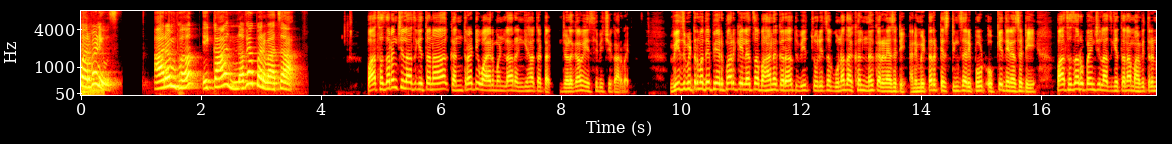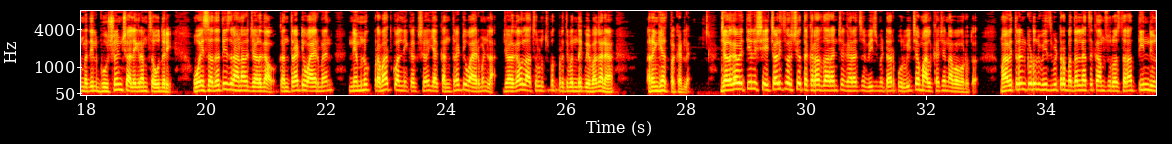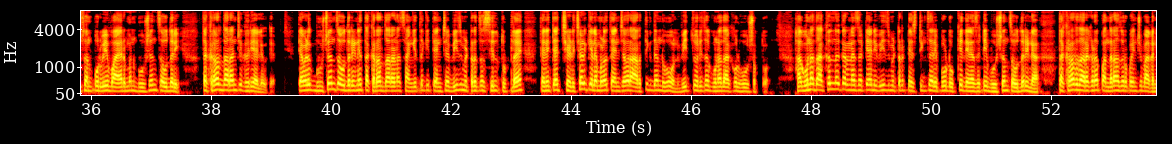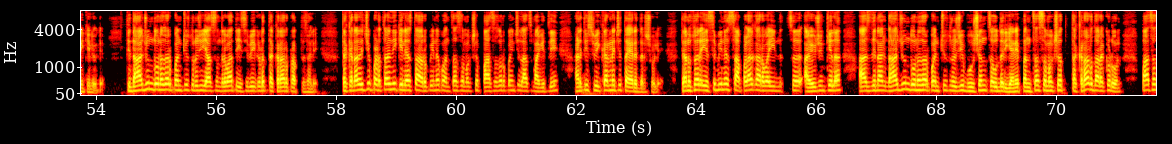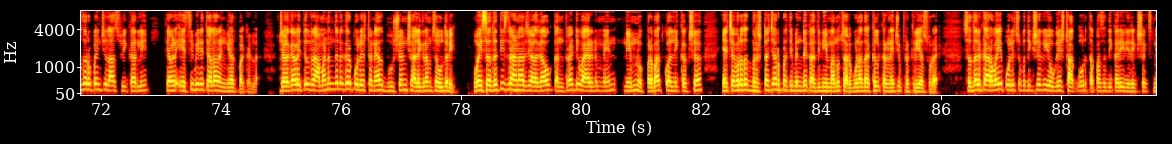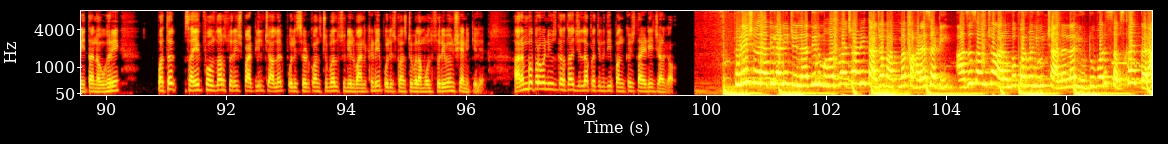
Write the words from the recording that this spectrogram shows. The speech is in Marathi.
पर्व न्यूज. आरंभ एका नव्या पर्वाचा. पाच हजारांची लाच घेताना कंत्राटी वायरमनला रंगेहात अटक जळगाव एसीबीची कारवाई. वीज मीटरमध्ये फेरफार केल्याचा बहाणं करत वीज चोरीचा गुन्हा दाखल न करण्यासाठी आणि मीटर टेस्टिंगचा रिपोर्ट ओके देण्यासाठी पाच हजार रुपयांची लाच घेताना महावितरणमधील भूषण शालिग्राम चौधरी वय सदतीस राहणार जळगाव कंत्राटी वायरमॅन नेमणूक प्रभात कॉलनी कक्ष या कंत्राटी वायरमनला जळगाव लाचलुचपत प्रतिबंधक विभागानं रंगेहात पकडलं. जळगाव येथील शेहेचाळीस वर्षीय तक्रारदारांच्या घराचं वीज मीटर पूर्वीच्या मालकाच्या नावावर होतं. महावितरणकडून वीज मीटर बदलण्याचं काम सुरू असताना तीन दिवसांपूर्वी वायरमन भूषण चौधरी तक्रारदारांच्या घरी आले होते. त्यावेळी भूषण चौधरीने तक्रारदारांना सांगितलं की त्यांच्या वीज मीटरचं सील तुटलंय त्यांनी त्यात छेडछाड केल्यामुळे त्यांच्यावर आर्थिक दंड होऊन वीज चोरीचा गुन्हा दाखल होऊ शकतो. हा गुन्हा दाखल न करण्यासाठी आणि वीज मीटर टेस्टिंगचा रिपोर्ट ओके देण्यासाठी भूषण चौधरीनं तक्रारदाराकडे पंधरा हजार रुपयांची मागणी केली होती. ती दहा जून दोन हजार पंचवीस रोजी या संदर्भात एसीबीकडे तक्रार प्राप्त झाली. तक्रारीची पडताळणी केली असता आरोपीनं पंचासमक्ष पाच हजार रुपयांची लाच मागितली आणि ती स्वीकारण्याची तयारी दर्शवली. त्यानुसार एसीबीने सापळा कारवाईचं आयोजन केलं. आज दिनांक दहा जून दोन हजार पंचवीस रोजी भूषण चौधरी याने पंचासमक्ष तक्रारदाराकडून पाच हजार रुपयांची लाच स्वीकारली. त्यावेळी एसीबीने त्याला रंगेहात पकडलं. जळगाव येथील रामानंदनगर पोलीस ठाण्यात भूषण शालिग्राम चौधरी वय सदतीस राहणार जळगाव कंत्राटी वायरमेन नेमणूक प्रभात कॉलनी कक्ष याच्या विरोधात भ्रष्टाचार प्रतिबंधक अधिनियमानुसार गुन्हा दाखल करण्याची प्रक्रिया सुरू आहे. सदर कारवाई पोलीस उपधीक्षक योगेश ठाकूर तपास अधिकारी निरीक्षक स्मिता नवघरे पथक सहाय्यक फौजदार सुरेश पाटील चालक police head constable Sunil Wankhade police constable Amol Suryavanshi यांनी केले. आरंभ पर्व न्यूज करता जिल्हा प्रतिनिधी पंकज तायडे जळगाव. पुणे शहरातील आणि जिल्ह्यातील महत्त्वाच्या आणि ताज्या बातम्या पाहण्यासाठी आजच आमच्या आरंभ पर्व न्यूज चॅनलला यूट्यूबवर सबस्क्राईब करा.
